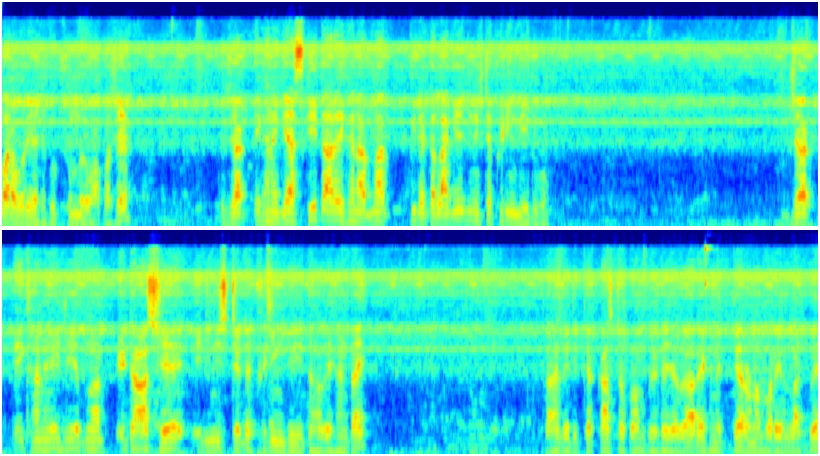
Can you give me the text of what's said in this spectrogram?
বরাবরই আছে, খুব সুন্দর মাপ আছে। যাক, এখানে গ্যাস কিট আর এখানে আপনার পিলারটা লাগিয়ে জিনিসটা ফিটিং দিয়ে দেবো। যাক, এখানে এই যে আপনার এটা আছে, এই জিনিসটা এটা ফিটিং দিয়ে দিতে হবে এখানটায়। তাহলে এদিককার কাজটা কমপ্লিট হয়ে যাবে। আর এখানে তেরো নম্বর এল লাগবে।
